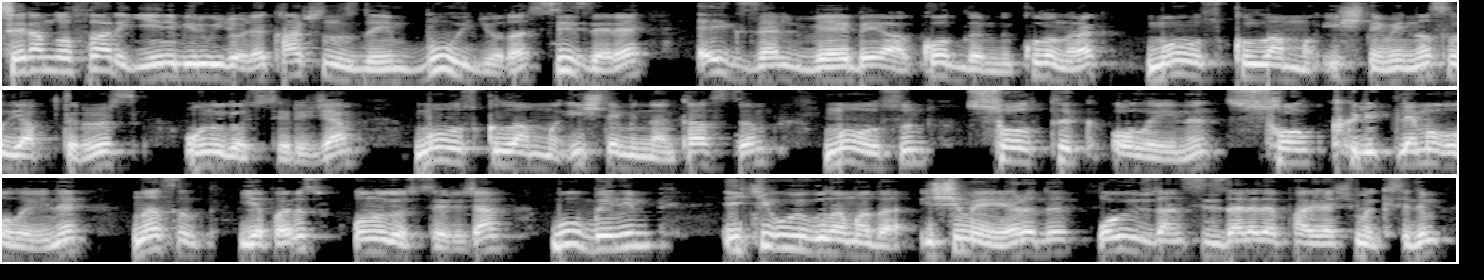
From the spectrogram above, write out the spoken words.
Selam dostlar yeni bir video ile karşınızdayım. Bu videoda sizlere Excel VBA kodlarını kullanarak mouse kullanma işlemi nasıl yaptırırız onu göstereceğim. Mouse kullanma işleminden kastım mouse'un sol tık olayını, sol klikleme olayını nasıl yaparız onu göstereceğim. Bu benim iki uygulamada işime yaradı. O yüzden sizlerle de paylaşmak istedim.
